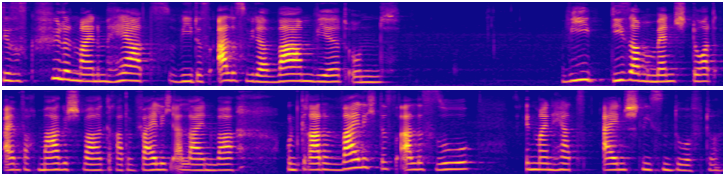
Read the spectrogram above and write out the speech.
dieses Gefühl in meinem Herz, wie das alles wieder warm wird und wie dieser Moment dort einfach magisch war, gerade weil ich allein war und gerade weil ich das alles so in mein Herz einschließen durfte.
